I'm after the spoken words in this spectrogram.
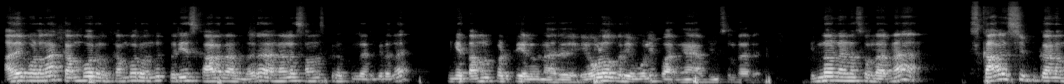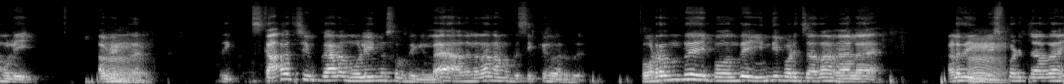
அதே போலதான் கம்பர் கம்பர் வந்து பெரிய ஸ்காலரா இருந்தாரு. அதனால சமஸ்கிருதத்துல இருக்கிறத இங்க தமிழ் படுத்தி எழுதினாரு. எவ்வளவு பெரிய மொழி பாருங்க அப்படின்னு சொல்றாரு. இன்னொன்னு என்ன சொல்றாருன்னா ஸ்காலர்ஷிப்புக்கான மொழி அப்படின்றாரு. ஸ்காலர்ஷிப்புக்கான மொழின்னு சொல்றீங்கல்ல அதுலதான் நமக்கு சிக்கல் வருது. தொடர்ந்து இப்போ வந்து ஹிந்தி படிச்சாதான் வேலை அல்லது. இங்கிலீஷ் படிச்சாதான்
